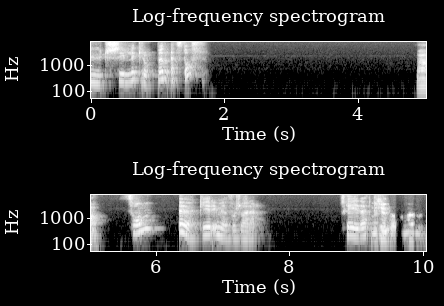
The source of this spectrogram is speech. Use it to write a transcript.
utskiller kroppen et stoff ja. som øker immunforsvaret. Skal jeg gi deg et hint?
